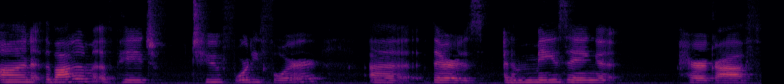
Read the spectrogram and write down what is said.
On the bottom of page 244, uh, there's an amazing paragraph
